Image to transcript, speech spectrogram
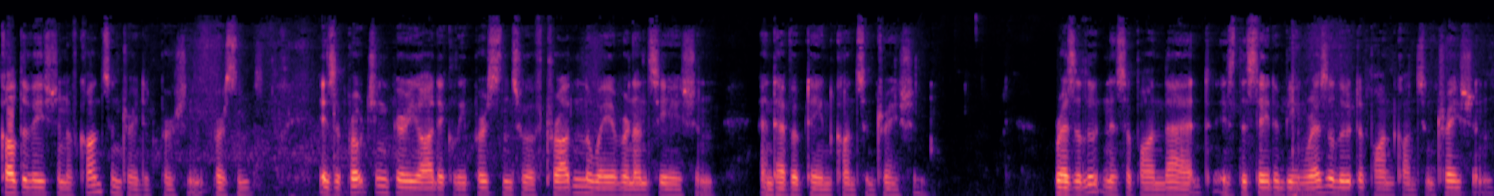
Cultivation of concentrated person, persons is approaching periodically persons who have trodden the way of renunciation and have obtained concentration. Resoluteness upon that is the state of being resolute upon concentration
